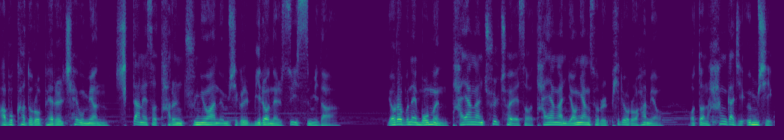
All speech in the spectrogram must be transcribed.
아보카도로 배를 채우면 식단에서 다른 중요한 음식을 밀어낼 수 있습니다. 여러분의 몸은 다양한 출처에서 다양한 영양소를 필요로 하며 어떤 한 가지 음식,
